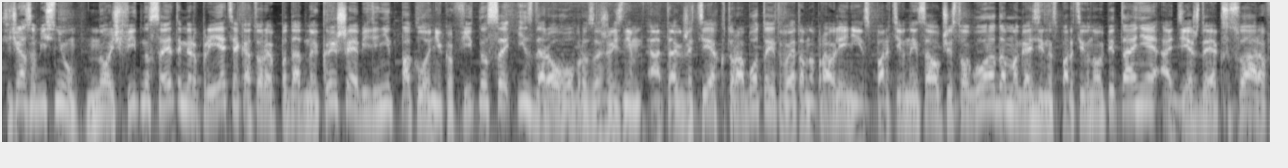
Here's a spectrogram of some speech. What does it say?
Сейчас объясню. Ночь фитнеса – это мероприятие, которое под одной крышей объединит поклонников фитнеса и здорового образа жизни, а также тех, кто работает в этом направлении. Спортивные сообщества города, магазины спортивного питания, одежды и аксессуаров,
